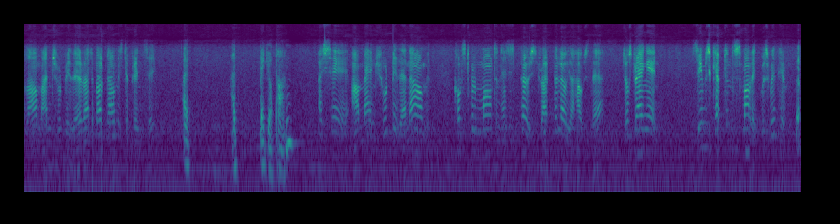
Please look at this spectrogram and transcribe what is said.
Well, our man should be there right about now, Mr. Princey. I, I beg your pardon? I say, our man should be there now. Constable Martin has his post right below your house there. Just rang in. Seems Captain Smollett was with him.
